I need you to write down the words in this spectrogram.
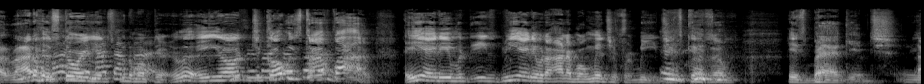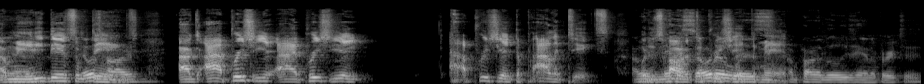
A lot of He's in my- historians he's in my put him up there. Look, you know, He's Jacoby's top top five. He ain't even he, he ain't even an honorable mention for me just because of his baggage. I mean, he did some It was things. I, I appreciate. I appreciate. I appreciate the politics, I but mean it's hard to appreciate was the a man. part of the Louisiana Purchase.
